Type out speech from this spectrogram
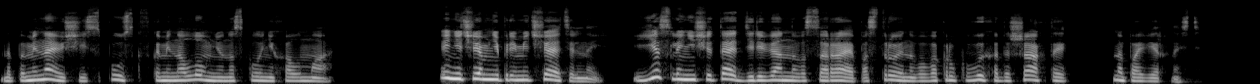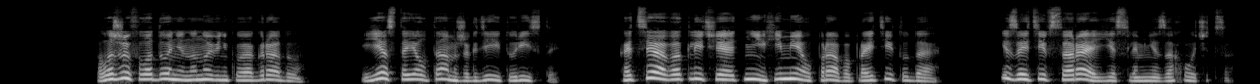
напоминающей спуск в каменоломню на склоне холма. И ничем не примечательной, если не считать деревянного сарая, построенного вокруг выхода шахты на поверхность. Положив ладони на новенькую ограду, я стоял там же, где и туристы. Хотя, в отличие от них, имел право пройти туда и зайти в сарай, если мне захочется.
